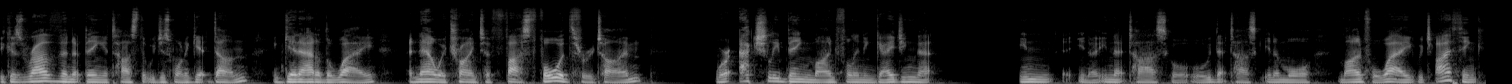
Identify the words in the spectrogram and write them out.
Because rather than it being a task that we just want to get done and get out of the way, and now we're trying to fast forward through time, we're actually being mindful and engaging that in you know in that task or, or with that task in a more mindful way, which I think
